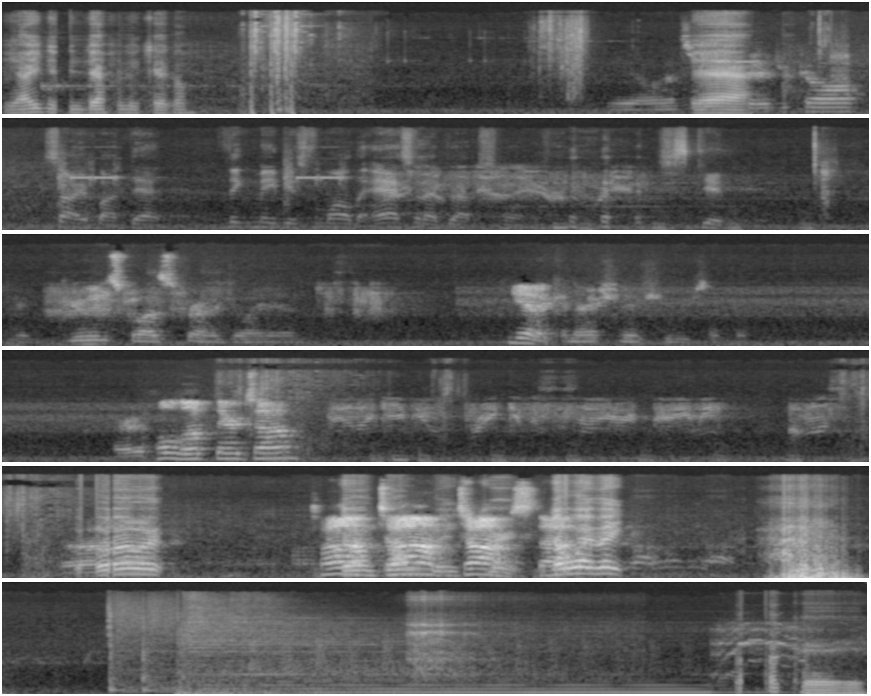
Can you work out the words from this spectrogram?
Yeah, you can definitely take him. Yeah, that's Yeah. what Pedro call. Sorry about that. I think maybe it's from all the acid I dropped this morning. Just kidding. Goon Squad's trying to join in. he had a connection issue or something. All right, hold up there, Tom. Wait, Uh, wait, wait. Tom, Don't- don't Tom, be Tom, scared. stop. No, wait, wait. Okay.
